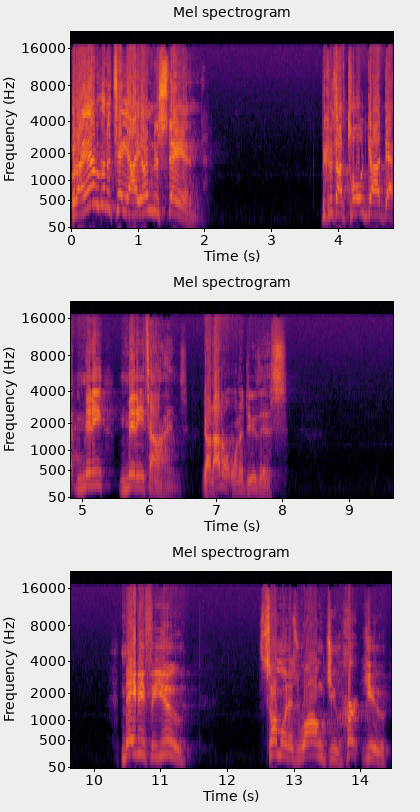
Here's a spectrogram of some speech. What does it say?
but I am going to tell you I understand. Because I've told God that many, many times. God, I don't want to do this. Maybe for you, someone has wronged you, hurt you,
